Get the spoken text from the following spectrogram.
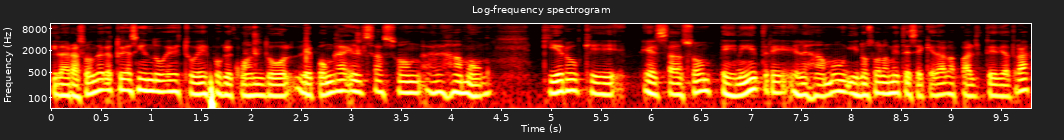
Y la razón de que estoy haciendo esto es porque cuando le ponga el sazón al jamón, quiero que el sazón penetre el jamón y no solamente se queda la parte de atrás.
